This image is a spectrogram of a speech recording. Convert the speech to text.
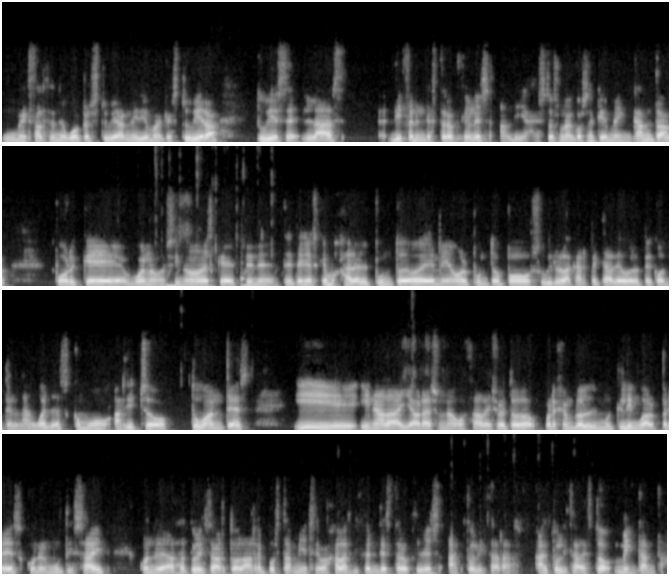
una instalación de WordPress estuviera en idioma que estuviera, tuviese las diferentes traducciones al día. Esto es una cosa que me encanta porque, bueno, si no es que te, te tenías que bajar el punto .m o el punto .po, subirlo la carpeta de WP Content Languages, como has dicho tú antes, y, nada, y ahora es una gozada, y sobre todo, por ejemplo, el Multilingual Press con el multisite, cuando le das a actualizar toda la red, pues también se bajan las diferentes traducciones actualizadas. actualizadas. Esto me encanta.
